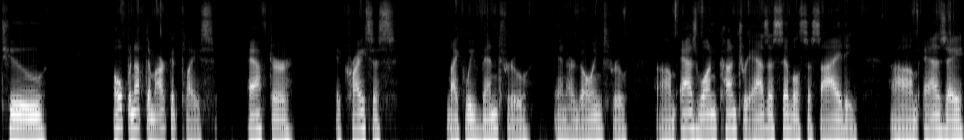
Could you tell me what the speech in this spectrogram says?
to open up the marketplace after a crisis like we've been through and are going through um, as one country, as a civil society, um, as a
